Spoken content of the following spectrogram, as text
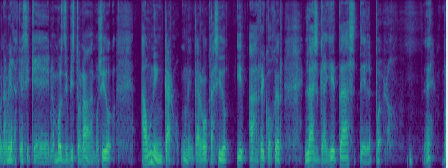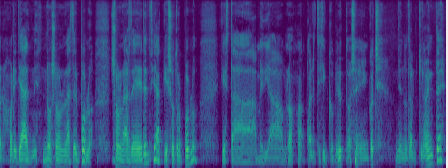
una mierda, que decir que no hemos visto nada, hemos ido a un encargo, un encargo que ha sido ir a recoger las galletas del pueblo. ¿eh? Bueno, ahora ya no son las del pueblo, son las de Herencia, que es otro pueblo que está a media, no, a 45 minutos en coche, yendo tranquilamente.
